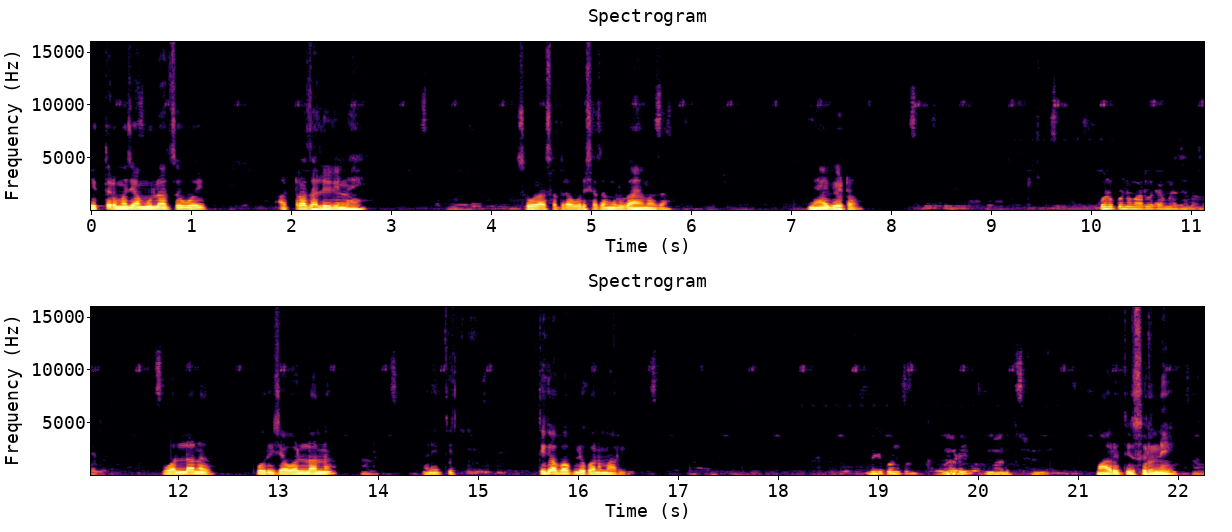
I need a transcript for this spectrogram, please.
एकतर माझ्या मुलाचं वय अठरा झालेली नाही. सोळा सतरा वर्षाचा मुलगा आहे माझा. न्याय भेटाव. कोण कोण मारलं काय माहिती झालं? वडिलानं पोरीच्या वडिलानं आणि ती तिघा बाप लोकांना मारले. म्हणजे कोण कोण? वडील? मारुती सुरणे. हां.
